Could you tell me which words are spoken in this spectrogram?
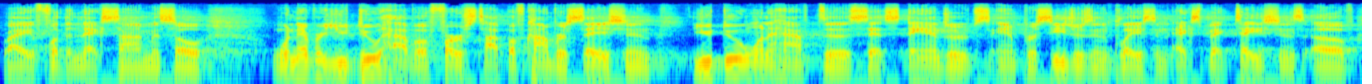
right, for the next time. And so, whenever you do have a first type of conversation, you do want to have to set standards and procedures in place and expectations of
